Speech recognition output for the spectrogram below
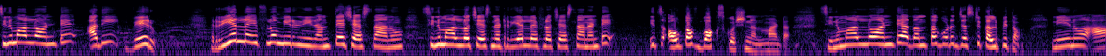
సినిమాల్లో అంటే అది వేరు. రియల్ లైఫ్లో మీరు నేను అంతే చేస్తాను సినిమాల్లో చేసినట్టు రియల్ లైఫ్లో చేస్తానంటే it's out of box question అనమాట సినిమాల్లో అంటే అదంతా కూడా జస్ట్ కల్పితం. నేను ఆ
